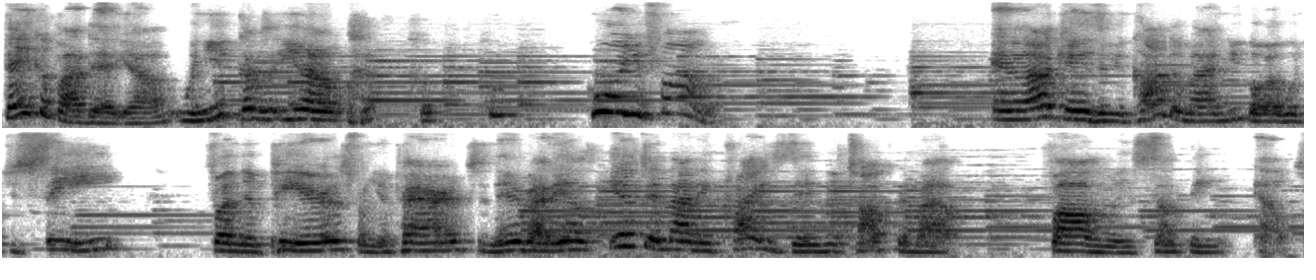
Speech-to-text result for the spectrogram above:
Think about that, y'all. When you come, you know, who are your father? And in our case, if you condomine, you go by what you see from your peers, from your parents, and everybody else. If they're not in Christ, then you're talking about following something else.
